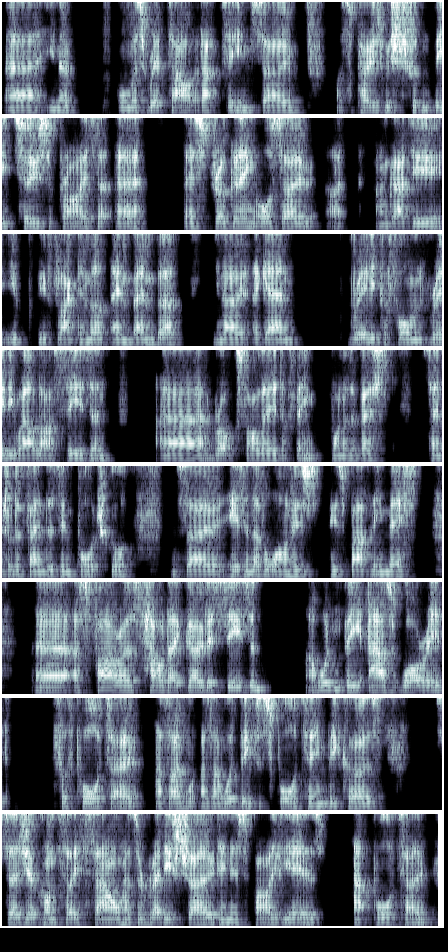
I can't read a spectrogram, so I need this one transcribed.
uh, you know, almost ripped out of that team. So I suppose we shouldn't be too surprised that they're they're struggling. Also, I, am glad you, you, you flagged him up, Mbemba. You know, again, really performed really well last season. Uh, rock solid. I think one of the best central defenders in Portugal. And so here's another one who's who's badly missed. Uh, as far as how they go this season, I wouldn't be as worried for Porto as I as I would be for Sporting because Sergio Conceição has already showed in his five years at Porto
